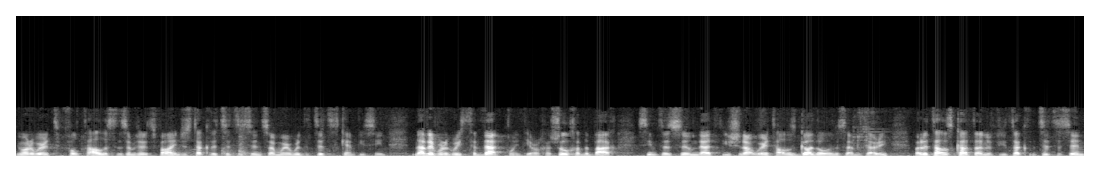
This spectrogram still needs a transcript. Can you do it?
You want to wear a full talis to the cemetery, it's fine. Just tuck the tzitzis in somewhere where the tzitzis can't be seen. Not everyone agrees to that point. The Aruch HaShulchan, the Bach, seem to assume that you should not wear a talis gadol in the cemetery, but a talis katan if you tuck the tzitzis in,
